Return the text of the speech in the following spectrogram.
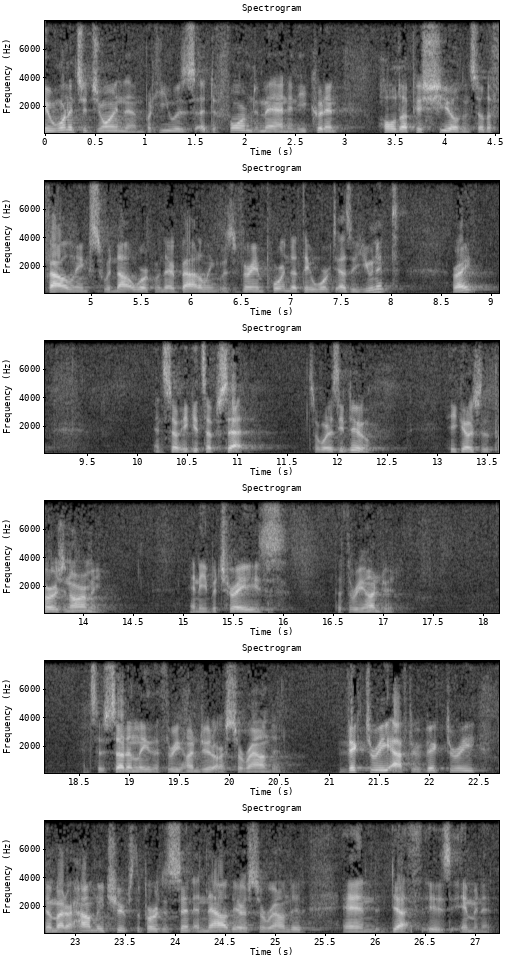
he wanted to join them, but he was a deformed man and he couldn't hold up his shield, and so the phalanx would not work when they're battling. It was very important that they worked as a unit, right? And so he gets upset. So what does he do? He goes to the Persian army and he betrays the 300. And so suddenly the 300 are surrounded. Victory after victory, no matter how many troops the Persians sent, and now they are surrounded and death is imminent.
